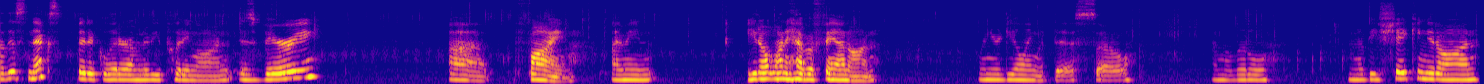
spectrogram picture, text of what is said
Now this next bit of glitter I'm going to be putting on is very uh, fine. I mean, you don't want to have a fan on when you're dealing with this, so I'm a little, I'm going to be shaking it on,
